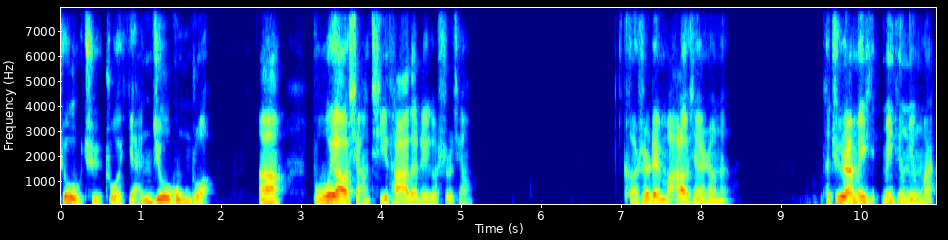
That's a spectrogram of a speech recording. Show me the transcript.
就去做研究工作啊，不要想其他的这个事情。可是这马老先生呢，他居然没没听明白，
